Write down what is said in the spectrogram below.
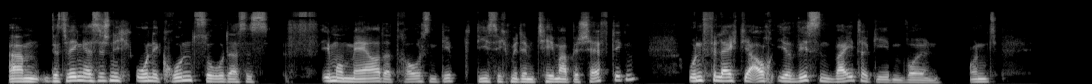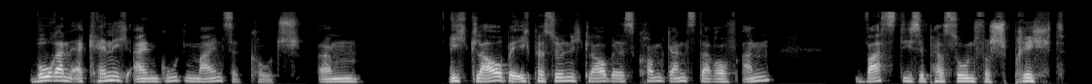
Ähm, deswegen es ist es nicht ohne Grund so, dass es immer mehr da draußen gibt, die sich mit dem Thema beschäftigen und vielleicht ja auch ihr Wissen weitergeben wollen. Und woran erkenne ich einen guten Mindset-Coach? Ähm, ich glaube, ich persönlich glaube, es kommt ganz darauf an, was diese Person verspricht.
